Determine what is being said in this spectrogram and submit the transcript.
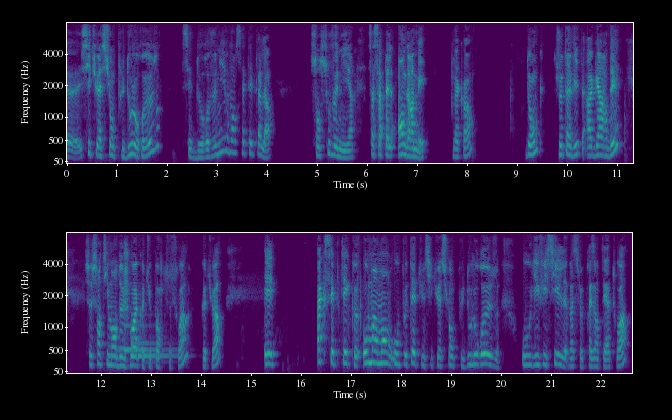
euh, situation plus douloureuse, c'est de revenir dans cet état-là, son souvenir. Ça s'appelle engrammer. D'accord? Donc, je t'invite à garder ce sentiment de joie que tu portes ce soir, que tu as, et accepter qu'au moment où peut-être une situation plus douloureuse ou difficile va se présenter à toi,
